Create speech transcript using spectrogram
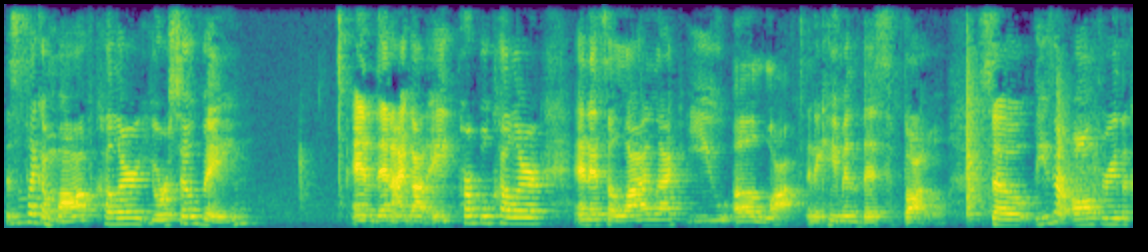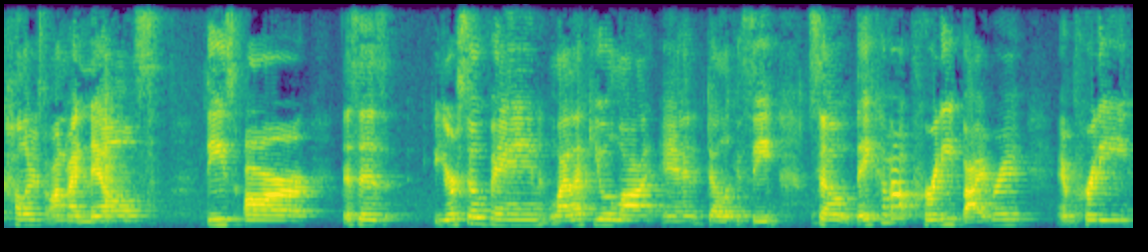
this is like a mauve color you're so vain and then I got a purple color and it's a lilac you a lot and it came in this bottle. So these are all three of the colors on my nails. These are this is you're so vain lilac you a lot and delicacy. So they come out pretty vibrant and pretty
